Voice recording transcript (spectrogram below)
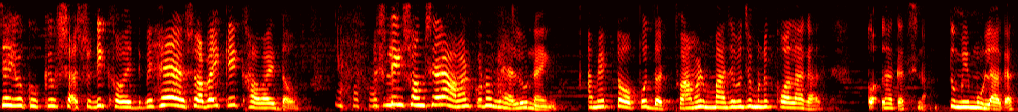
যাই হোক, ওকেও শাশুড়ি খাওয়াই দিবে। হ্যাঁ সবাইকে খাওয়াই দাও। আসলে এই সংসারে আমার কোনো ভ্যালু নাই। আমি একটা অপদার্থ, আমার মাঝে মাঝে মনে কলা গাছ। কলা গাছ না, তুমি মূলা গাছ,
